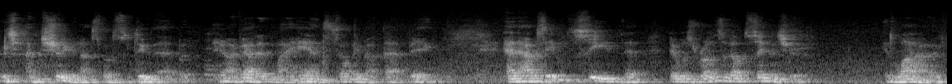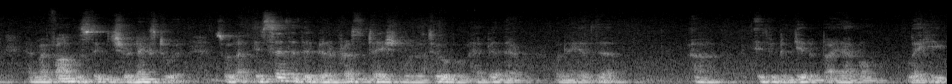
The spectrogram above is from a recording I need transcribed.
which I'm sure you're not supposed to do that, but you know, I got it in my hands, it's only about that big. And I was able to see that there was Roosevelt's signature live and my father's signature next to it. So that it said that there'd been a presentation where the two of them had been there when they had, uh, uh, it had been given by Admiral Leahy.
